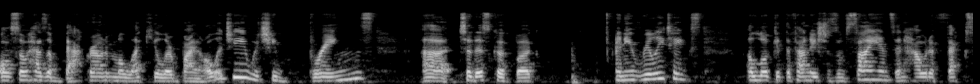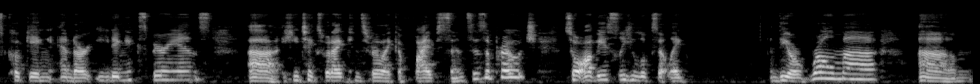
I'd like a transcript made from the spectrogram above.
also has a background in molecular biology, which he brings uh, to this cookbook. And he really takes a look at the foundations of science and how it affects cooking and our eating experience. Uh, he takes what I consider like a five senses approach. So obviously, he looks at like the aroma, um,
